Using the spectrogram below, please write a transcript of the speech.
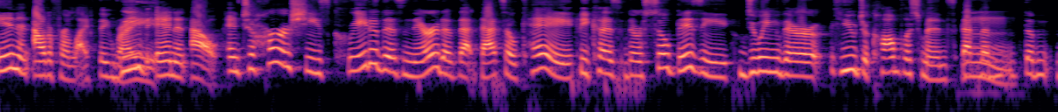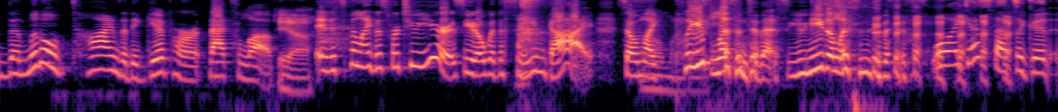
in and out of her life. They Right. weave in and out. And to her, she's created this narrative that that's okay because they're so busy doing their huge accomplishments that Mm. the, the, the little time that they give her, that's love. Yeah. And it's been like this for two years, you know, with the same guy. So I'm like, Oh my please listen to this. You need to listen to this. well, I guess that's a good.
